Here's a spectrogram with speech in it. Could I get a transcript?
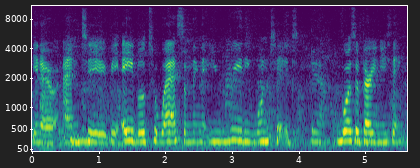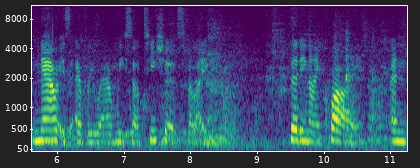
You know, and to be able to wear something that you really wanted Yeah. was a very new thing. Now it's everywhere, and we sell t shirts for like 39 kuai. And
